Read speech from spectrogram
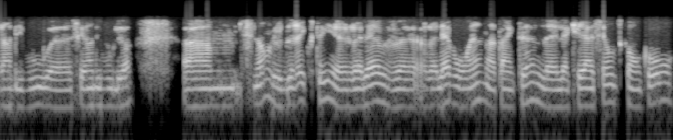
rendez-vous, ces rendez-vous-là. sinon, je dirais, écoutez, relève, relève ON en tant que tel, la création du concours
